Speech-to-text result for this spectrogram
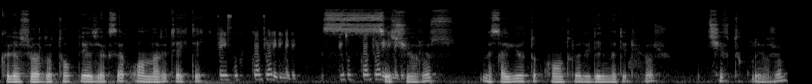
klasörde toplayacaksak onları tek tek Facebook kontrol edilmedi. YouTube kontrol edilmedi. seçiyoruz. Mesela YouTube kontrol edilmedi diyor. Çift tıklıyorum.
